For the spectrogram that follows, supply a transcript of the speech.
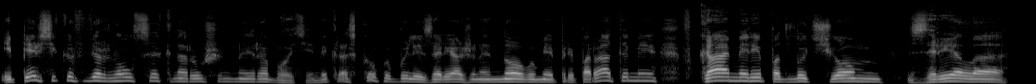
и Персиков вернулся к нарушенной работе. Микроскопы были заряжены новыми препаратами, в камере под лучом зрела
